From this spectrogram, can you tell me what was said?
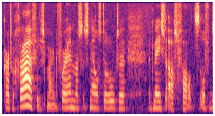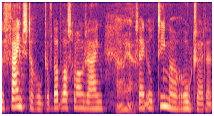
cartografisch. Maar voor hem was de snelste route het meeste asfalt. Of de fijnste route. Of dat was gewoon zijn, oh, ja. zijn ultieme route.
